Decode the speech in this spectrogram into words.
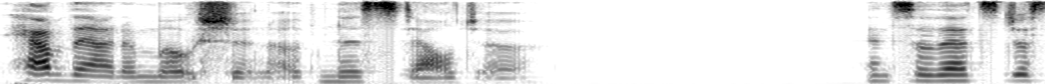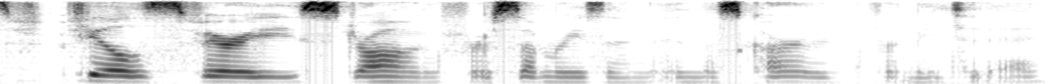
have that emotion of nostalgia. And so that's just feels very strong for some reason in this card for me today.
